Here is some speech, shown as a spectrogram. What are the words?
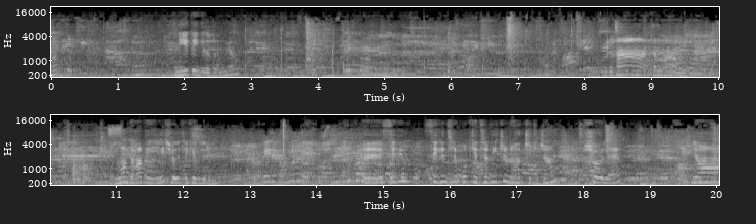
Nasıl? Niye dengede durmuyor? Ha tamam. O zaman daha da iyi. Şöyle çekebilirim. Ee, Selin, Selin tripod getirdiği için rahat çekeceğim. Şöyle. Ya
